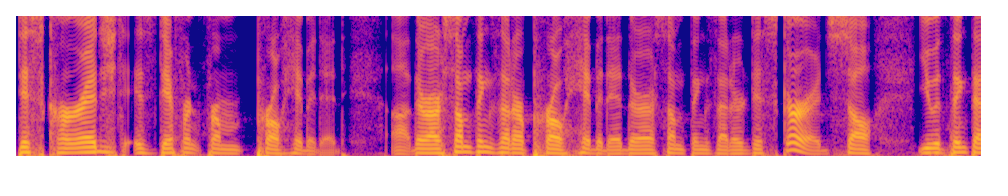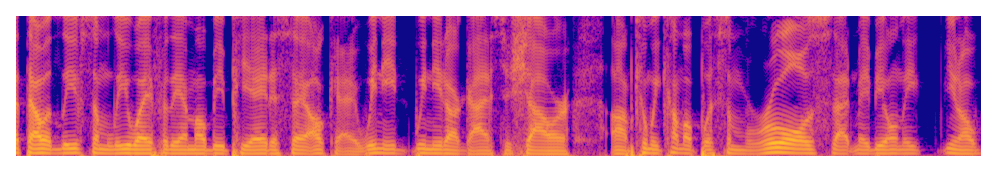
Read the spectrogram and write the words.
Discouraged is different from prohibited. Uh, there are some things that are prohibited. There are some things that are discouraged. So you would think that that would leave some leeway for the MLBPA to say, okay, we need we need our guys to shower. Um, can we come up with some rules that maybe only you know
